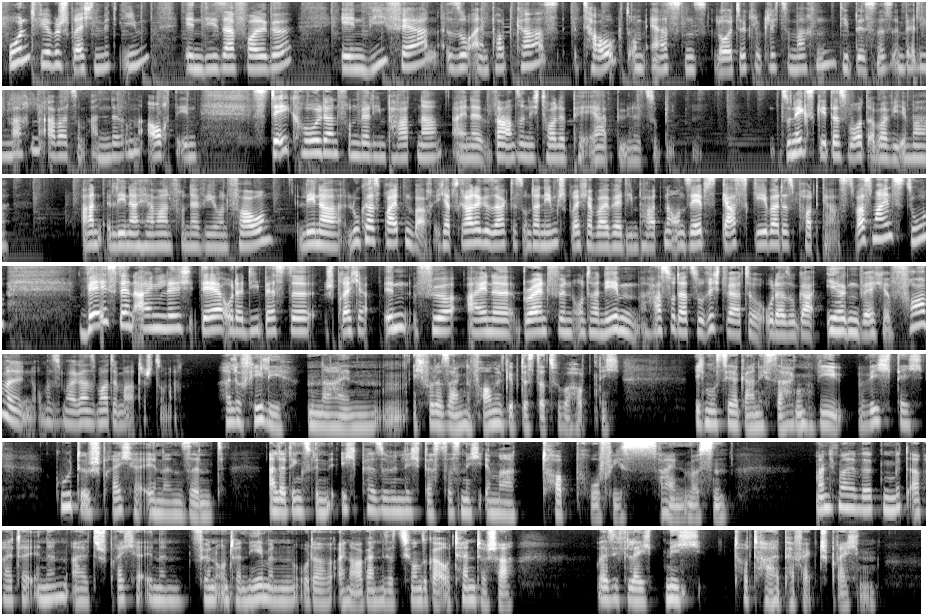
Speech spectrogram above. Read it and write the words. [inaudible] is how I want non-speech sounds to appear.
Und wir besprechen mit ihm in dieser Folge, inwiefern so ein Podcast taugt, um erstens Leute glücklich zu machen, die Business in Berlin machen, aber zum anderen auch den Stakeholdern von Berlin Partner eine wahnsinnig tolle PR-Bühne zu bieten. Zunächst geht das Wort aber wie immer an Lena Hermann von der W&V. Lena, Lukas Breitenbach, ich habe es gerade gesagt, ist Unternehmenssprecher bei Berlin Partner und selbst Gastgeber des Podcasts. Was meinst du? Wer ist denn eigentlich der oder die beste Sprecherin für eine Brand, für ein Unternehmen? Hast du dazu Richtwerte oder sogar irgendwelche Formeln, um es mal ganz mathematisch zu machen? Hallo Feli. Nein, ich würde sagen, eine Formel gibt es dazu überhaupt nicht. Ich muss dir ja gar nicht sagen, wie wichtig gute SprecherInnen sind. Allerdings finde ich persönlich, dass das nicht immer Top-Profis sein müssen. Manchmal wirken MitarbeiterInnen als SprecherInnen für ein Unternehmen oder eine Organisation sogar authentischer, weil sie vielleicht nicht total perfekt sprechen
